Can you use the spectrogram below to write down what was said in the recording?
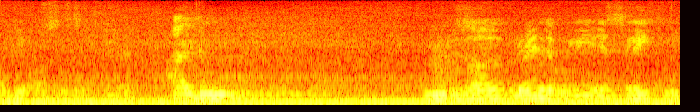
of the apostles Saint Peter? I do. Do resolve to render obedience faithfully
